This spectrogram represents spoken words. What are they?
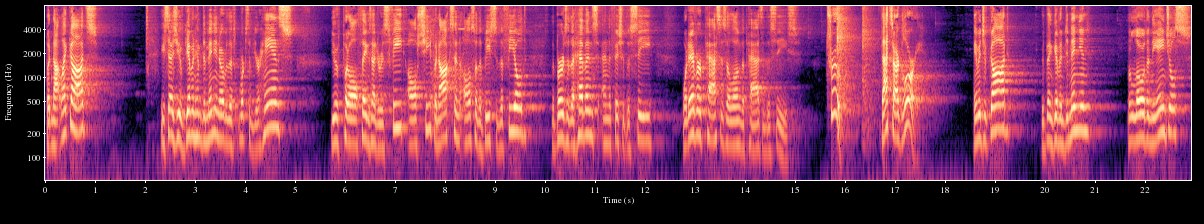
but not like God's. He says, You have given him dominion over the works of your hands. You have put all things under his feet, all sheep and oxen, also the beasts of the field, the birds of the heavens, and the fish of the sea, whatever passes along the paths of the seas. True. That's our glory. Image of God. We've been given dominion, a little lower than the angels,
